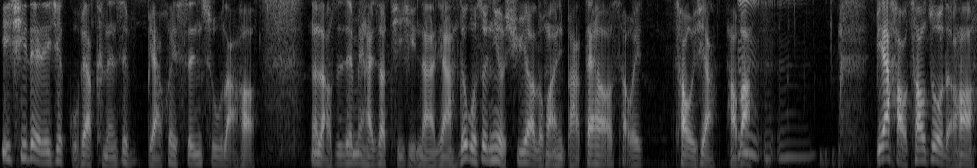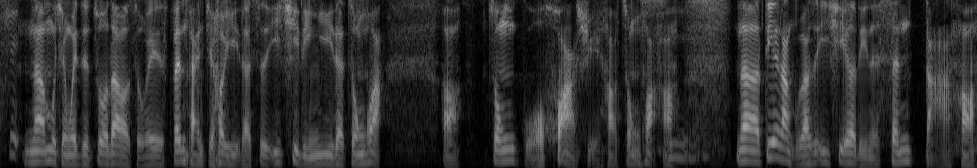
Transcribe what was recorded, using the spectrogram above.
一期类的一些股票可能是比较会生疏了哈。那老师这边还是要提醒大家，如果说你有需要的话，你把代号稍微抄一下，好吧？嗯嗯比较好操作的哈是。那目前为止做到所谓分盘交易的是一七零一的中化，啊，中国化学哈，中化哈。那第二档股票是一七二零的森达哈，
